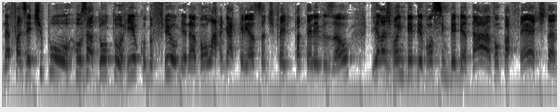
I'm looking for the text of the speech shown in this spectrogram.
né, fazer tipo os adultos ricos do filme, né, vão largar a criança de frente pra televisão e elas vão, embebe, vão se embebedar, vão pra festa,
